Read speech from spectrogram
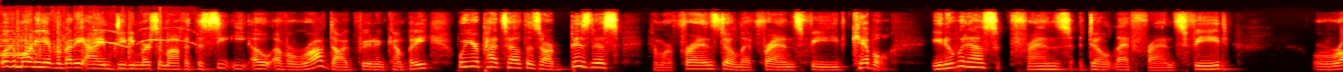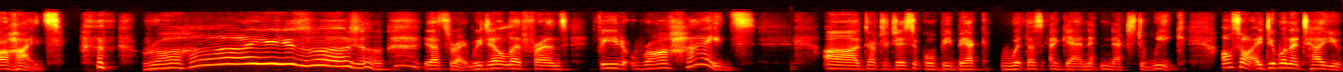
Well, good morning, everybody. I'm Dee Dee Mercer the CEO of a Raw Dog Food and Company, where your pet's health is our business and where friends don't let friends feed kibble. You know what else friends don't let friends feed? Rawhides. Rawhides. That's right. We don't let friends feed rawhides. Uh, Dr. Jasek will be back with us again next week. Also, I did want to tell you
